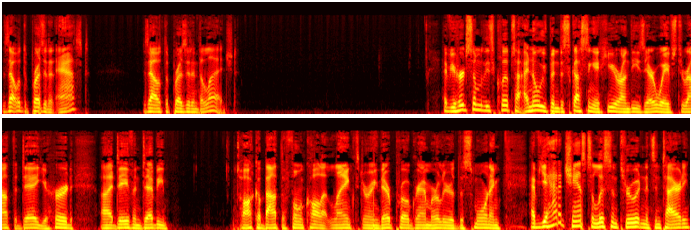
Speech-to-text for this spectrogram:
Is that what the president asked? Is that what the president alleged? Have you heard some of these clips? I know we've been discussing it here on these airwaves throughout the day. You heard uh, Dave and Debbie talk about the phone call at length during their program earlier this morning. Have you had a chance to listen through it in its entirety?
